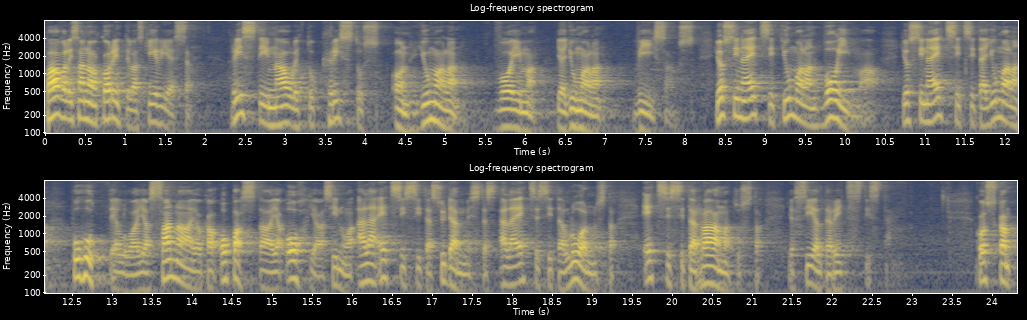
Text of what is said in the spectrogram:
Paavali sanoo korinttilaskirjeessä, ristiin naulittu Kristus on Jumalan voima ja Jumalan viisaus. Jos sinä etsit Jumalan voimaa, jos sinä etsit sitä Jumalan puhuttelua ja sanaa, joka opastaa ja ohjaa sinua, älä etsi sitä sydämestäsi, älä etsi sitä luonnosta, etsi sitä raamatusta, ja sieltä rististä. Koska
